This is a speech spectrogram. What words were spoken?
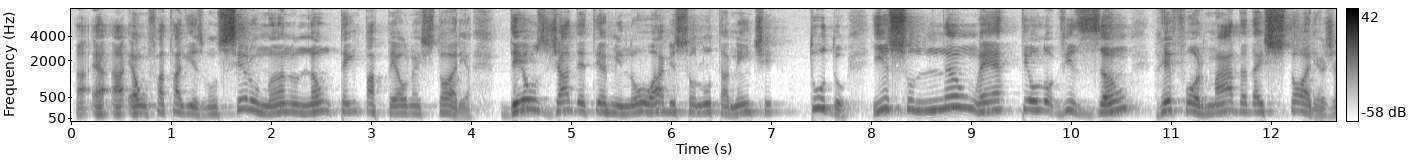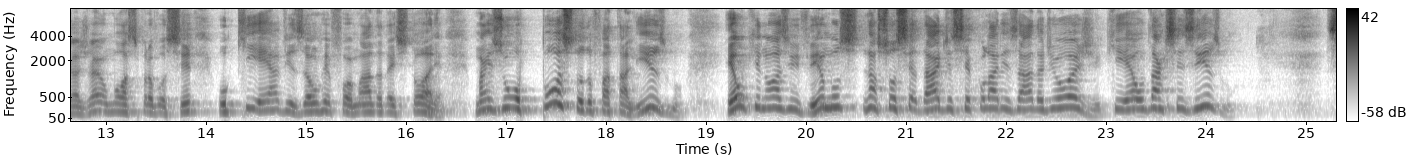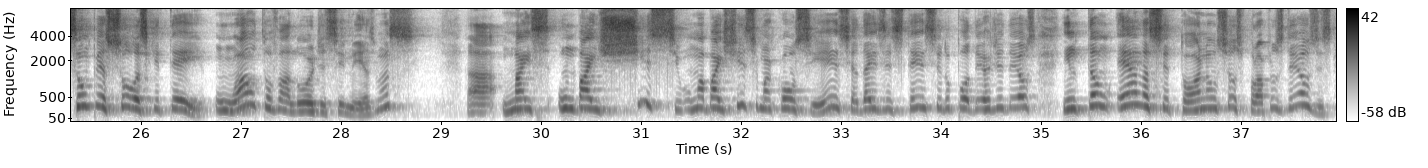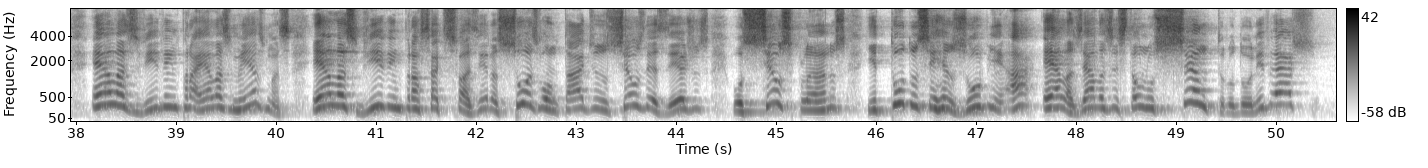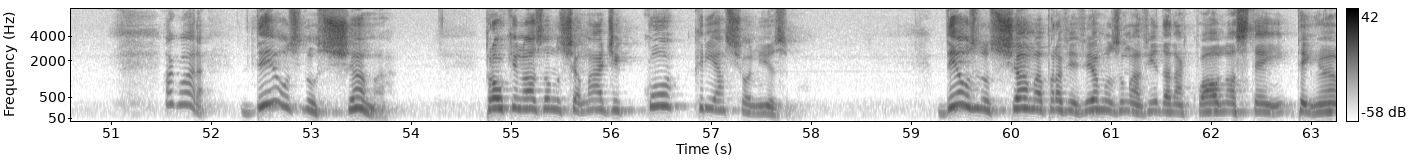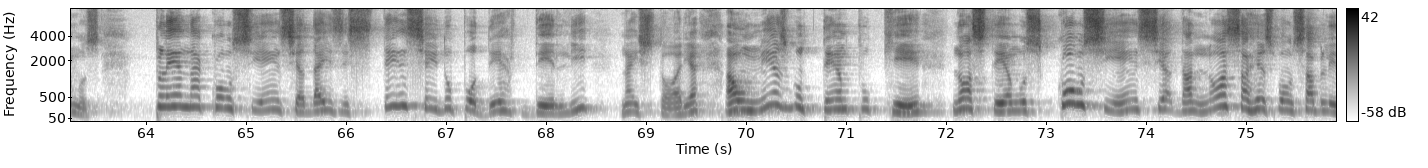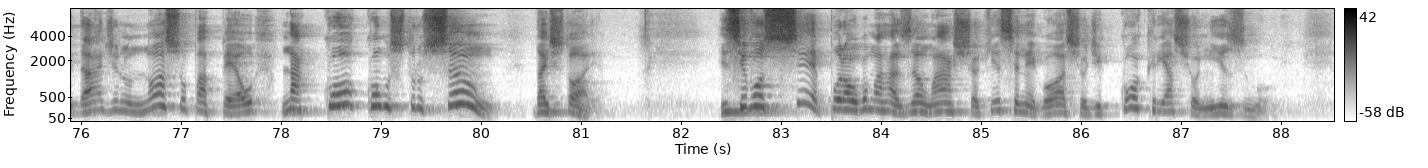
É, é, é um fatalismo. O ser humano não tem papel na história. Deus já determinou absolutamente tudo. Isso não é visão reformada da história. Já já eu mostro para você o que é a visão reformada da história. Mas o oposto do fatalismo é o que nós vivemos na sociedade secularizada de hoje, que é o narcisismo. São pessoas que têm um alto valor de si mesmas, ah, mas um baixíssimo, uma baixíssima consciência da existência e do poder de Deus. Então, elas se tornam seus próprios deuses. Elas vivem para elas mesmas. Elas vivem para satisfazer as suas vontades, os seus desejos, os seus planos, e tudo se resume a elas. Elas estão no centro do universo. Agora, Deus nos chama para o que nós vamos chamar de cocriacionismo. Deus nos chama para vivermos uma vida na qual nós tenhamos plena consciência da existência e do poder dele na história, ao mesmo tempo que nós temos consciência da nossa responsabilidade no nosso papel na co-construção da história. E se você, por alguma razão, acha que esse negócio de cocriacionismo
